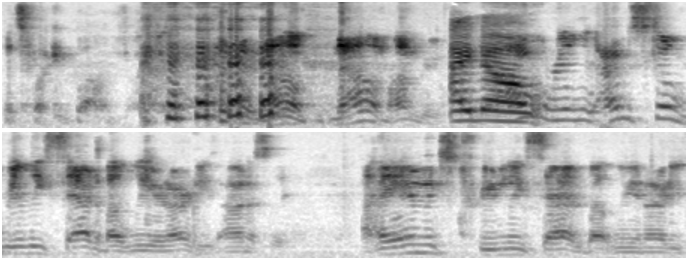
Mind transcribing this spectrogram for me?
It's fucking bomb. now, now I'm hungry. I I'm know. really, I'm still really sad about Leonardi's. Honestly, I am extremely sad about Leonardi's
